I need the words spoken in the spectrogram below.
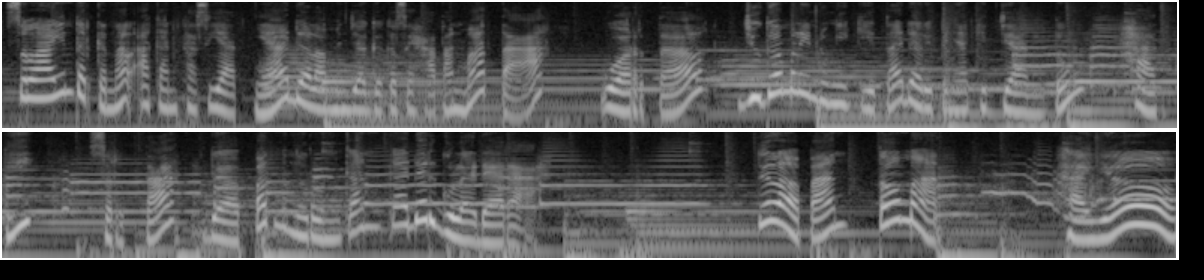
Selain terkenal akan khasiatnya dalam menjaga kesehatan mata, wortel juga melindungi kita dari penyakit jantung, hati, serta dapat menurunkan kadar gula darah. 8. Tomat Hayo,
